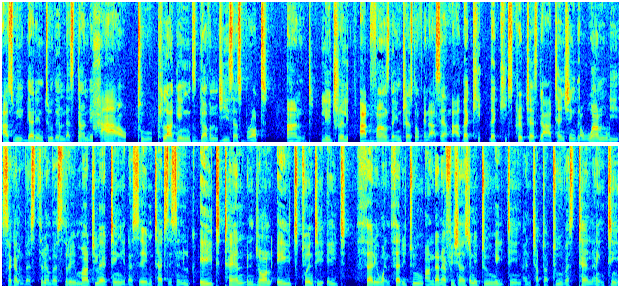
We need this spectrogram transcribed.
as we get into the understanding how to plug in government Jesus brought and literally advance the interest of and ourselves. Uh, the, key, the key scriptures that are attention, the one, the second and verse 3, and verse 3, Matthew 13, the same text is in Luke 8, 10, and John 8, 28, 31 and 32, and then Ephesians 22, 18, and chapter 2, verse 10 and 19.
